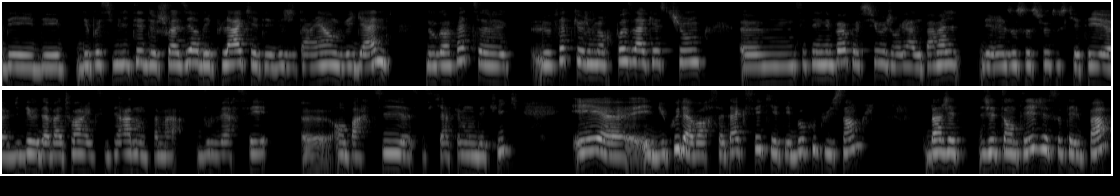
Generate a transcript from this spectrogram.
des, possibilités de choisir des plats qui étaient végétariens ou véganes. Donc en fait, euh, le fait que je me repose la question, euh, c'était une époque aussi où je regardais pas mal les réseaux sociaux, tout ce qui était vidéo d'abattoir, etc. Donc ça m'a bouleversée en partie, c'est ce qui a fait mon déclic. Et, et du coup, d'avoir cet accès qui était beaucoup plus simple, ben j'ai tenté, j'ai sauté le pas.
